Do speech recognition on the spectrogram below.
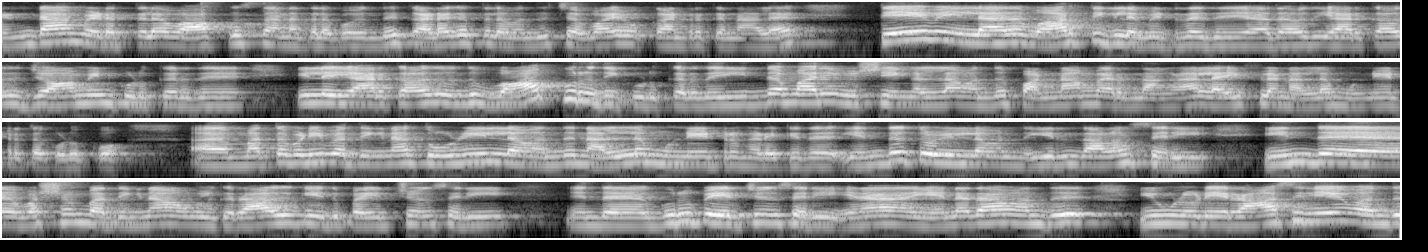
ரெண்டாம் இடத்துல வாக்குஸ்தானத்தில் போய் வந்து கடகத்தில் வந்து செவ்வாய் உட்காண்டிருக்கனால தேவையில்லாத வார்த்தைகளை விடுறது அதாவது யாருக்காவது ஜாமீன் கொடுக்கறது இல்லை யாருக்காவது வந்து வாக்குறுதி கொடுக்கறது இந்த மாதிரி விஷயங்கள்லாம் வந்து பண்ணாமல் இருந்தாங்கன்னா லைஃப்பில் நல்ல முன்னேற்றத்தை கொடுக்கும். மற்றபடி பார்த்தீங்கன்னா தொழிலில் வந்து நல்ல முன்னேற்றம் கிடைக்குது. எந்த தொழிலில் வந்து இருந்தாலும் சரி இந்த வருஷம் பார்த்தீங்கன்னா அவங்களுக்கு ராகு கேது பயிற்சியும் சரி இந்த குரு பயிற்சியும் சரி. ஏன்னா என்னதான் வந்து இவங்களுடைய ராசிலேயே வந்து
